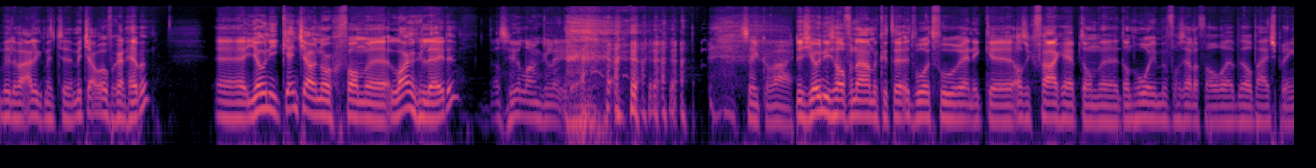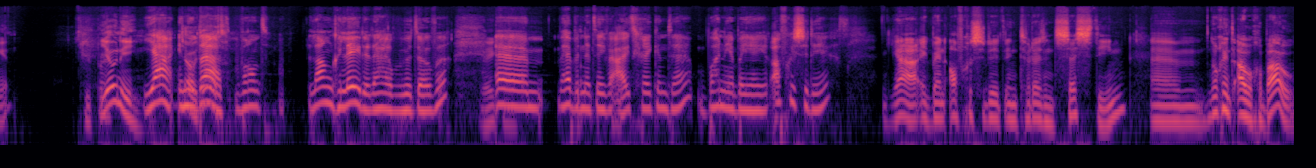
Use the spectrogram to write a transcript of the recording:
willen we eigenlijk met, met jou over gaan hebben. Joni kent jou nog van lang geleden. Dat is heel lang geleden. Zeker waar. Dus Joni zal voornamelijk het, het woord voeren. En ik, als ik vragen heb, dan, dan hoor je me vanzelf al wel bijspringen. Super. Joni. Ja, inderdaad. Want lang geleden, daar hebben we het over. Um, we hebben het net even uitgerekend. Hè? Wanneer ben je hier afgestudeerd? Ja, ik ben afgestudeerd in 2016. Um, ehm, nog in het oude gebouw.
